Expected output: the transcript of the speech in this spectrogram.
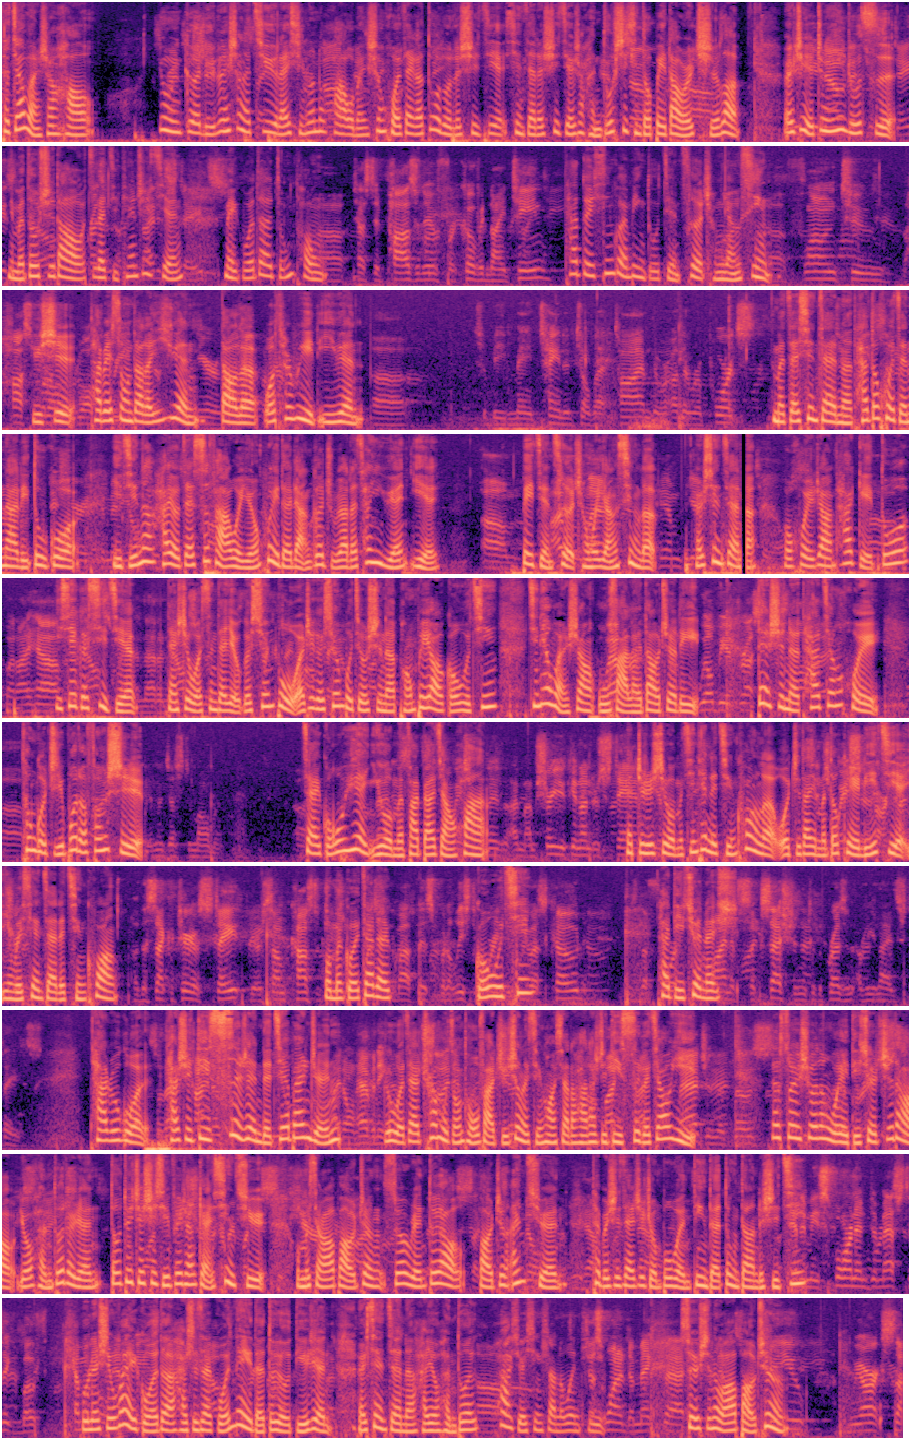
大家晚上好。用一个理论上的词语来形容的话，我们生活在一个堕落的世界。现在的世界上很多事情都背道而驰了，而这也正因如此。你们都知道，就在几天之前，美国的总统他对新冠病毒检测呈阳性，于是他被送到了医院，到了 Walter Reed 医院。那么在现在呢，他都会在那里度过，以及呢，还有在司法委员会的两个主要的参议员也被检测成为阳性了。而现在呢，我会让他给多一些个细节。但是我现在有个宣布，而这个宣布就是呢，蓬佩奥国务卿今天晚上无法来到这里，但是呢，他将会通过直播的方式在国务院与我们发表讲话。那这就是我们今天的情况了。我知道你们都可以理解，因为现在的情况，我们国家的国务卿，他的确呢，他如果他是第四任的接班人，如果在川普总统无法执政的情况下的话，他是第四个交易。那所以说呢，我也的确知道有很多的人都对这事情非常感兴趣。我们想要保证所有人都要保证安全，特别是在这种不稳定的、动荡的时机。无论是外国的还是在国内的，都有敌人。而现在呢，还有很多化学性上的问题。所以说呢，我要保证。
